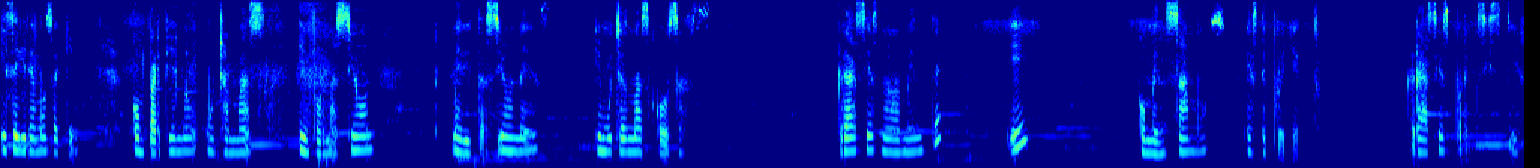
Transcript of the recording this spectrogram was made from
y seguiremos aquí compartiendo mucha más información, meditaciones y muchas más cosas. Gracias nuevamente y comenzamos este proyecto. Gracias por existir.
